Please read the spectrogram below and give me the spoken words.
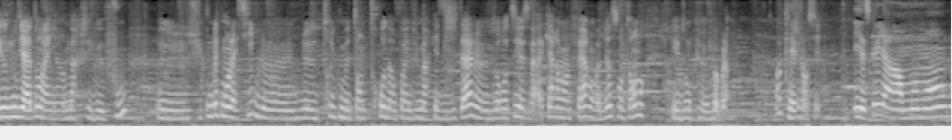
Et donc je me dis attends là il y a un marché de fou. Euh, je suis complètement la cible. Le truc me tente trop d'un point de vue market digital. Euh, Dorothée, ça va carrément le faire. On va bien s'entendre. Et donc, euh, bah voilà. Ok. Je suis lancée. Et est-ce qu'il y a un moment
